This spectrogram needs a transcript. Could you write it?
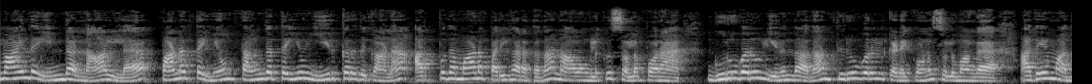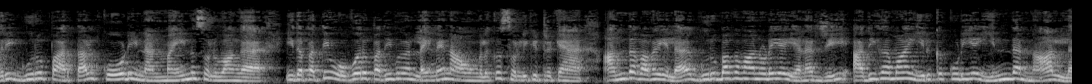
வாய்ந்த இந்த நாள்ல பணத்தையும் தங்கத்தையும் ஈர்க்கிறதுக்கான அற்புதமான பரிகாரத்தை தான் நான் உங்களுக்கு சொல்ல போறேன். குருவருள் இருந்தாதான் திருவருள் கிடைக்கும்னு சொல்லுவாங்க. அதே மாதிரி குரு பார்த்தால் கோடி நன்மைன்னு சொல்லுவாங்க. இத பத்தி ஒவ்வொரு பதிவுகள்லயுமே நான் உங்களுக்கு சொல்லிக்கிட்டு இருக்கேன். அந்த வகையில குரு பகவானுடைய எனர்ஜி அதிகமா இருக்கக்கூடிய இந்த நாள்ல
